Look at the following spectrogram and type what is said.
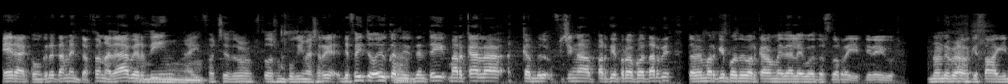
era concretamente a zona de Aberdeen, mm. aí foche dos, todos un poquinho máis arriba. De feito, eu cando ah. intentei marcala, cando fixen a partida para a tarde, tamén marquei onde marcar o media legua dos do Rei, tirei vos. Non lembraba que estaba aquí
